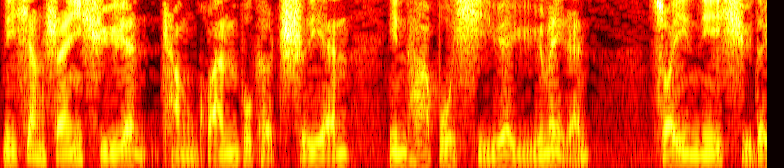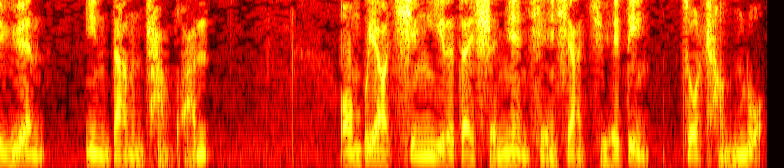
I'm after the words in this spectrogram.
你向神许愿偿还不可迟延，因他不喜悦愚昧人，所以你许的愿应当偿还。我们不要轻易的在神面前下决定做承诺，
